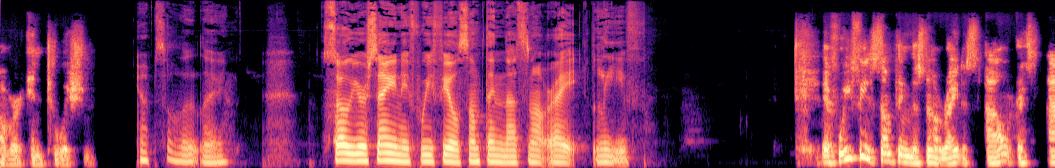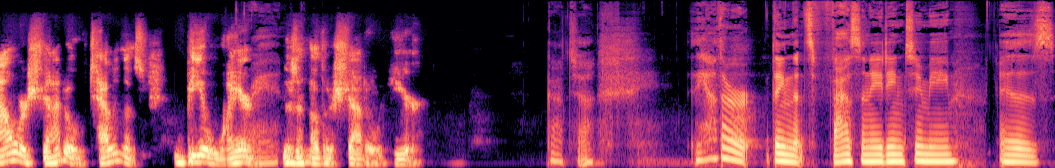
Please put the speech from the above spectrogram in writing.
our intuition. Absolutely. So you're saying if we feel something that's not right, leave. If we feel something that's not right, it's our it's our shadow telling us, be aware right. there's another shadow here. Gotcha. The other thing that's fascinating to me is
